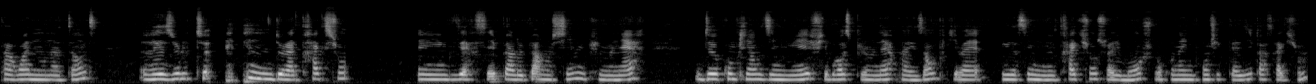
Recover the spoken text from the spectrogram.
paroi non atteinte, résulte de la traction exercée par le parenchyme pulmonaire, de compliance diminuée, fibrose pulmonaire par exemple, qui va exercer une traction sur les bronches, donc on a une bronchectasie par traction,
